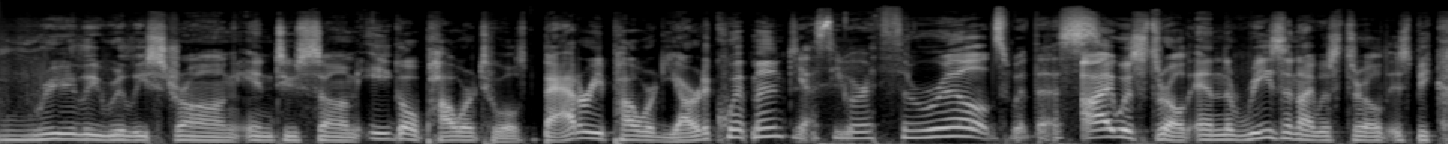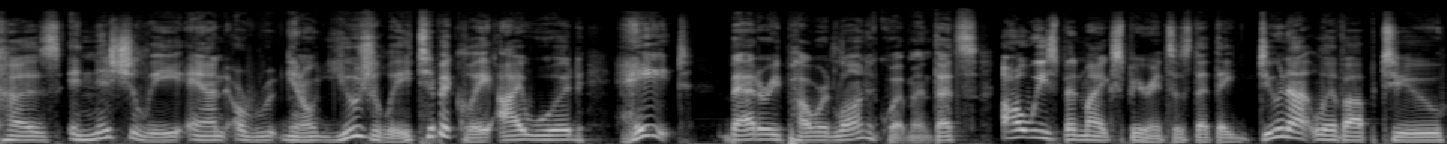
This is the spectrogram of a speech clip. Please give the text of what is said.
really, really strong into some Ego power tools, battery powered yard equipment. Yes, you were thrilled with this. I was thrilled, and the reason I was thrilled is because initially, and you know, usually, typically, I would hate battery powered lawn equipment. That's always been my experience is that they do not live up to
